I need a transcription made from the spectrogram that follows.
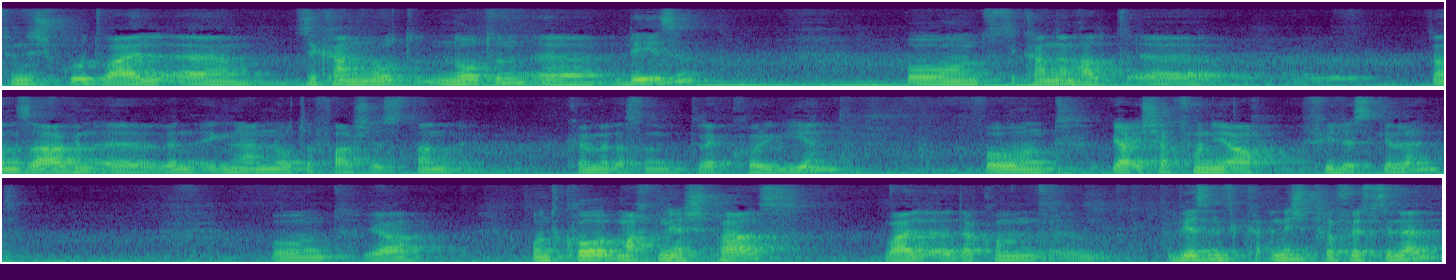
finde ich gut, weil äh, sie kann Not, Noten äh, lesen und sie kann dann halt äh, dann sagen, äh, wenn irgendeine Note falsch ist, dann können wir das dann direkt korrigieren. Und ja, ich habe von ihr auch vieles gelernt. Und ja, und Chor macht mir Spaß, weil äh, da kommen, äh, wir sind nicht professionell,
